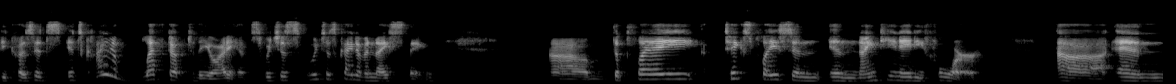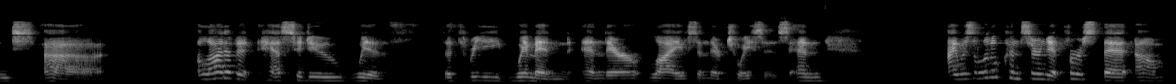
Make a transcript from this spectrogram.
because it's it's kind of left up to the audience, which is which is kind of a nice thing. Um, the play takes place in in 1984, uh, and uh, a lot of it has to do with the three women and their lives and their choices. And I was a little concerned at first that um,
